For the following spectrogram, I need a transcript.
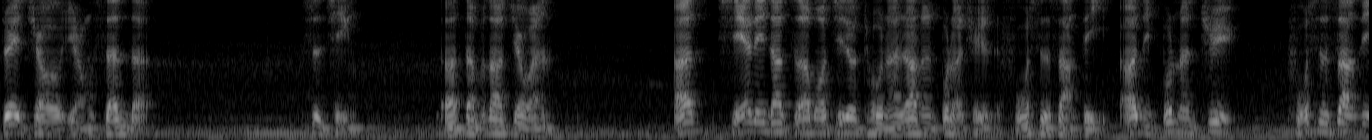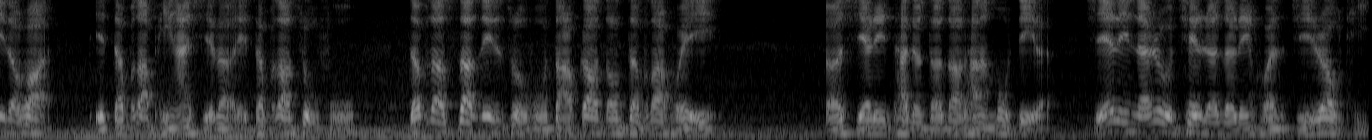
追求永生的事情，而得不到救恩。而邪灵的折磨基督徒呢，让人不能去服侍上帝。而你不能去服侍上帝的话，也得不到平安喜乐，也得不到祝福，得不到上帝的祝福，祷告都得不到回应。而邪灵他就得到他的目的了。邪灵能入侵人的灵魂及肉体，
